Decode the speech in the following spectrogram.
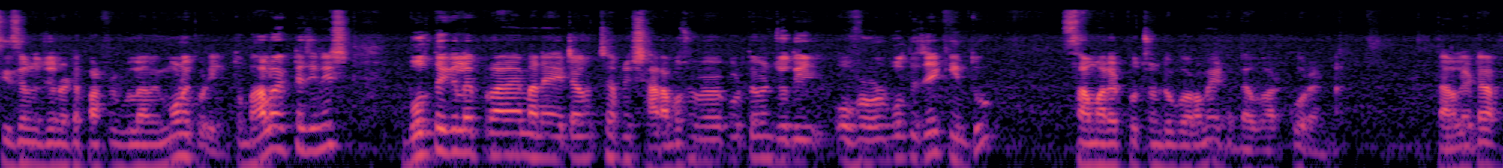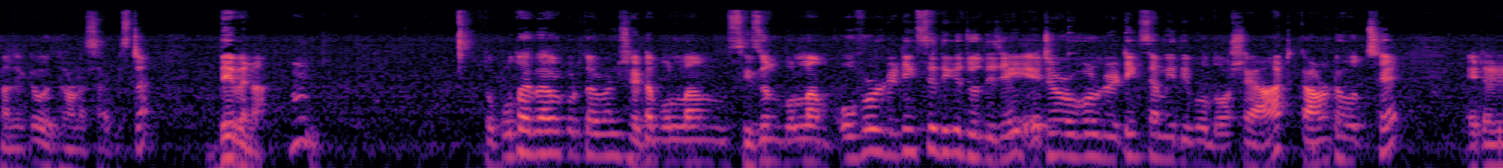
সিজনের জন্য এটা পারফেক্ট বলে আমি মনে করি। তো ভালো একটা জিনিস। বলতে গেলে প্রায় মানে এটা হচ্ছে আপনি সারা বছর ব্যবহার করতে পারেন যদি ওভারঅল বলতে যাই, কিন্তু সামারের প্রচণ্ড গরমে এটা ব্যবহার করেন না। তাহলে এটা আপনাদেরকে ওই ধরনের সার্ভিসটা দেবে না। হুম? তো কোথায় ব্যবহার করতে পারবেন সেটা বললাম সিজন বললাম। ওভারঅল রেটিংসের দিকে যদি যাই, এটার ওভারঅল রেটিংস আমি দিব দশে আট। কারণটা হচ্ছে, এটার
